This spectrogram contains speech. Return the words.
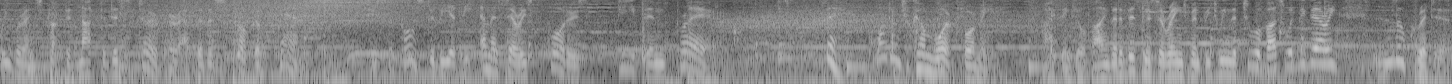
We were instructed not to disturb her after the stroke of ten. She's supposed to be at the emissary's quarters, deep in prayer. Say, why don't you come work for me? I think you'll find that a business arrangement between the two of us would be very lucrative.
